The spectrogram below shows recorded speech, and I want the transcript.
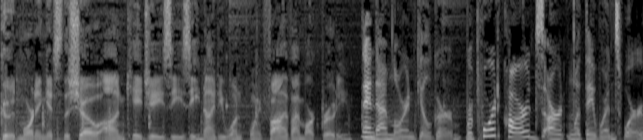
Good morning. It's the show on KJZZ 91.5. I'm Mark Brodie. And I'm Lauren Gilger. Report cards aren't what they once were.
